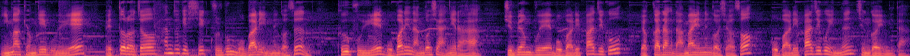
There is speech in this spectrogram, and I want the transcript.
이마 경계 부위에 외떨어져 한두 개씩 굵은 모발이 있는 것은 그 부위에 모발이 난 것이 아니라 주변부에 모발이 빠지고 몇 가닥 남아있는 것이어서 모발이 빠지고 있는 증거입니다.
